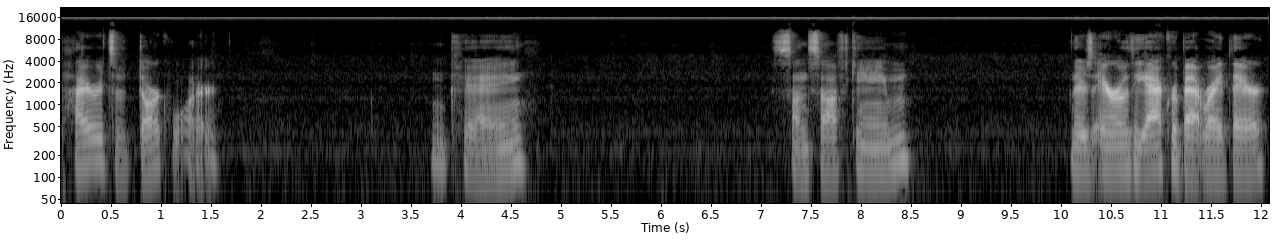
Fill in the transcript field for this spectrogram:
Pirates of Dark Water. Okay. Sunsoft game. There's Aero the Acro-Bat right there.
